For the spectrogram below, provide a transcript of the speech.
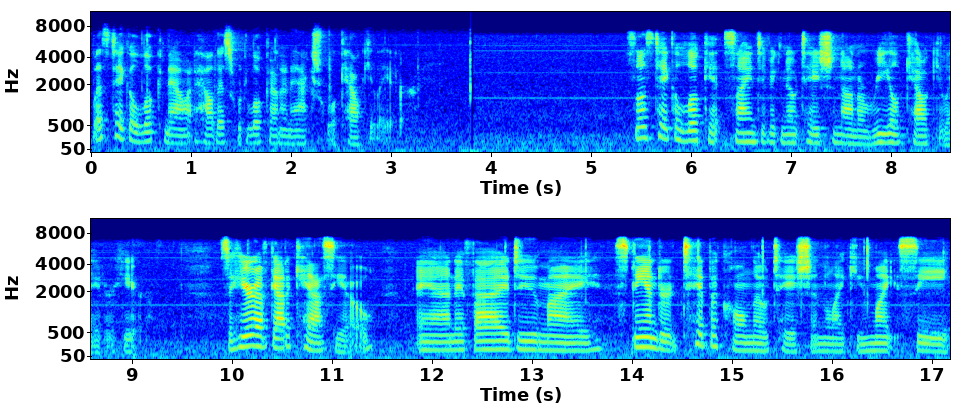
Let's take a look now at how this would look on an actual calculator. So let's take a look at scientific notation on a real calculator here. So here I've got a Casio and if I do my standard typical notation like you might see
